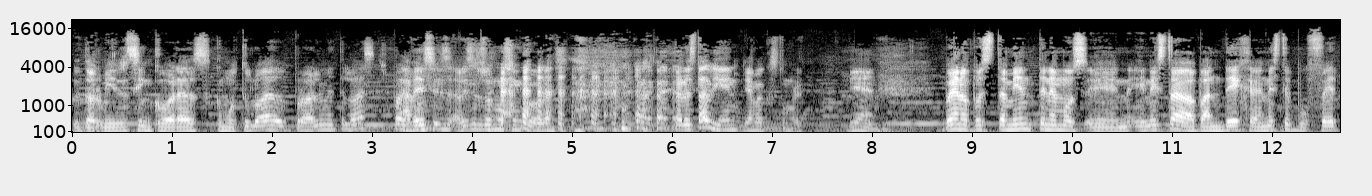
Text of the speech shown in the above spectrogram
Dormir cinco horas como tú lo probablemente lo haces. A veces, a veces duermo cinco horas. Pero está bien, ya me acostumbré. Bien. Bueno, pues también tenemos en, esta bandeja, en este buffet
